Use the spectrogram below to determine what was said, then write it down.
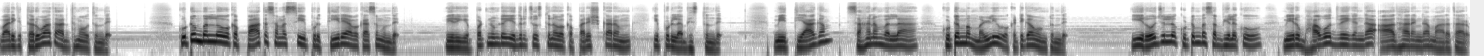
వారికి తరువాత అర్థమవుతుంది. కుటుంబంలో ఒక పాత సమస్య ఇప్పుడు తీరే అవకాశం ఉంది. మీరు ఎప్పటినుండో ఎదురుచూస్తున్న ఒక పరిష్కారం ఇప్పుడు లభిస్తుంది. మీ త్యాగం సహనం వల్ల కుటుంబం మళ్ళీ ఒకటిగా ఉంటుంది. ఈ రోజుల్లో కుటుంబ సభ్యులకు మీరు భావోద్వేగంగా ఆధారంగా మారతారు.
